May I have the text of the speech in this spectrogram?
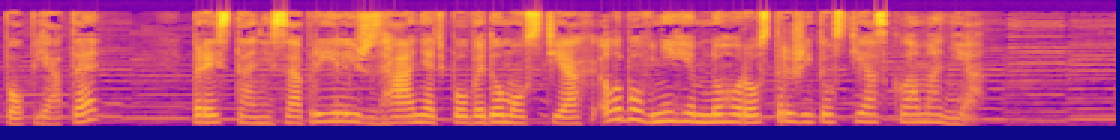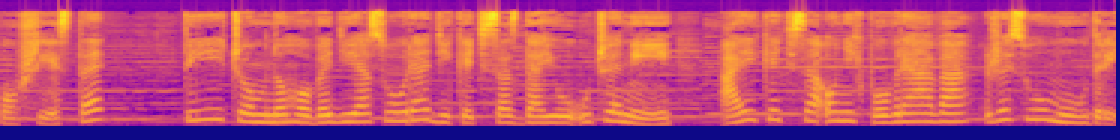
Po piate, prestaň sa príliš zháňať po vedomostiach, lebo v nich je mnoho roztržitosti a sklamania. Po šieste, tí, čo mnoho vedia, sú radi, keď sa zdajú učení, aj keď sa o nich povráva, že sú múdri.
